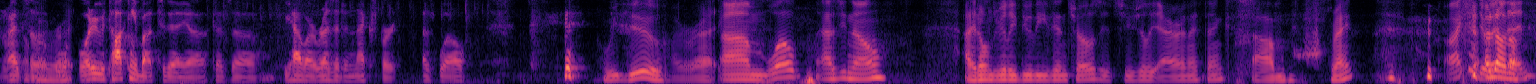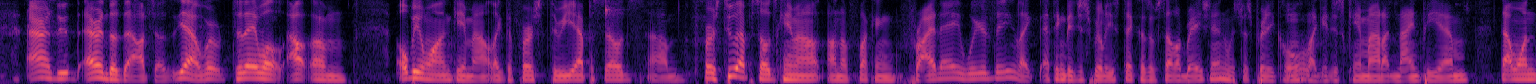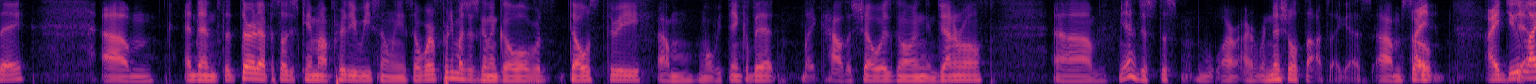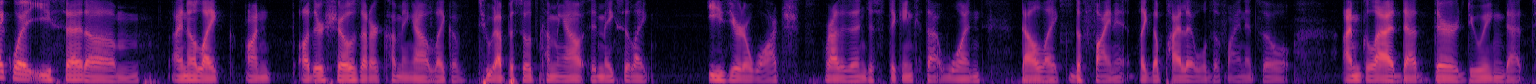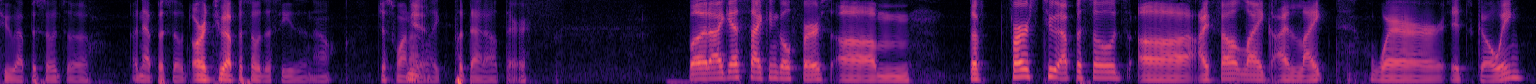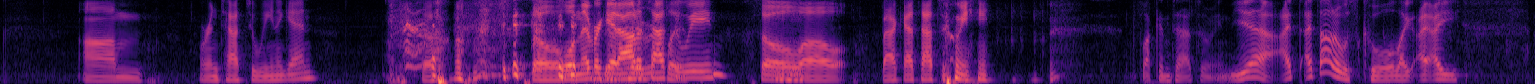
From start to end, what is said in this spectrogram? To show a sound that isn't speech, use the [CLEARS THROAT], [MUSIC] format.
All right, so Okay, wh- right. what are we talking about today? Because uh, we have our resident expert as well. [LAUGHS] We do. All right. Um, well, as you know, I don't really do these intros. It's usually Aaron, I think. Um, right? I can do Oh, it no, no. Aaron do Aaron does the outros. Yeah, we're today. Well, out um, Obi Wan came out like the first three episodes. Um, first two episodes came out on a fucking Friday. Weirdly, like I think they just released it because of celebration, which was pretty cool. Like it just came out at 9 p.m. that one day. Um, and then the third episode just came out pretty recently. So we're pretty much just gonna go over those three, um, what we think of it, like how the show is going in general. Um, yeah, just just our, our initial thoughts, I guess. Um, so I I do yeah. like what you said. Um, I know like on other shows that are coming out, like of two episodes coming out, it makes it like easier to watch rather than just sticking to that one that'll like define it. Like the pilot will define it. So I'm glad that they're doing that two episodes a an episode or two episodes a season now. Just want to Yeah. like put that out there. But I guess I can go first. Um, first two episodes, uh, I felt like I liked where it's going. Um, we're in Tatooine again, so [LAUGHS] so we'll never get out of Favorite place. Tatooine. So uh, back at Tatooine. [LAUGHS] fucking tattooing. Yeah, I I thought it was cool. Like I,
